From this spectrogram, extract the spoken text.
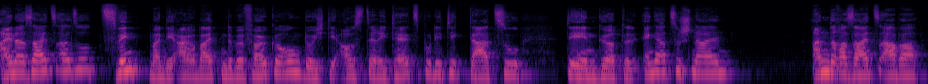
Einerseits also zwingt man die arbeitende Bevölkerung durch die Austeritätspolitik dazu, den Gürtel enger zu schnallen, andererseits aber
